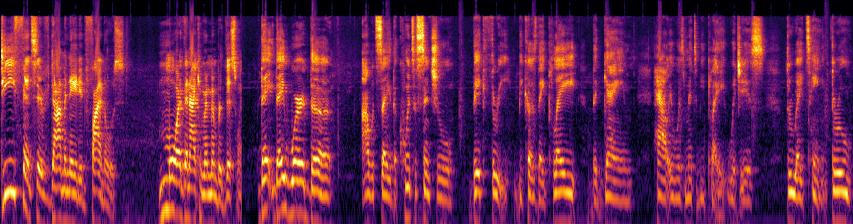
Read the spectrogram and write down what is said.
defensive dominated finals more than I can remember this one. They they were the I would say the quintessential big 3 because they played the game how it was meant to be played, which is through a team, through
